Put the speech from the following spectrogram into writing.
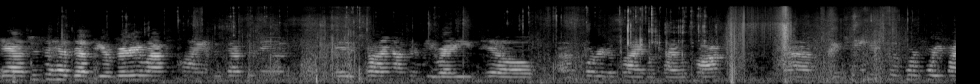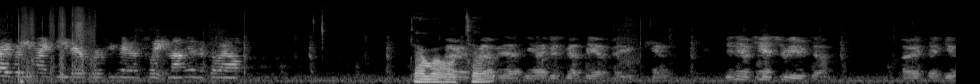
Yeah, just a heads up, your very last client this afternoon is probably not going to be ready till uh, quarter to five or five o'clock. Um, I changed it to 4:45, but you might be there for a few minutes waiting on him to come out. Campbell Hotel. Yeah, I just got the update. Can, didn't have a chance to read it though. Alright, thank you.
